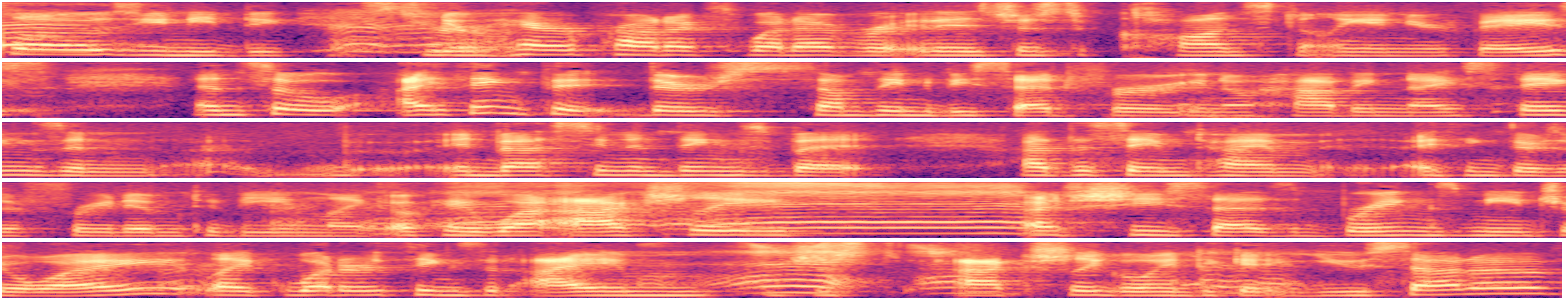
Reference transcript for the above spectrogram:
clothes, you need to, new hair products, whatever. It is just constantly in your face. And so I think that there's something to be said for you know having nice things and uh, investing in things, but at the same time, I think there's a freedom to being like, okay, what actually, as she says, brings me joy? Like, what are things that I'm just actually going to get use out of?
